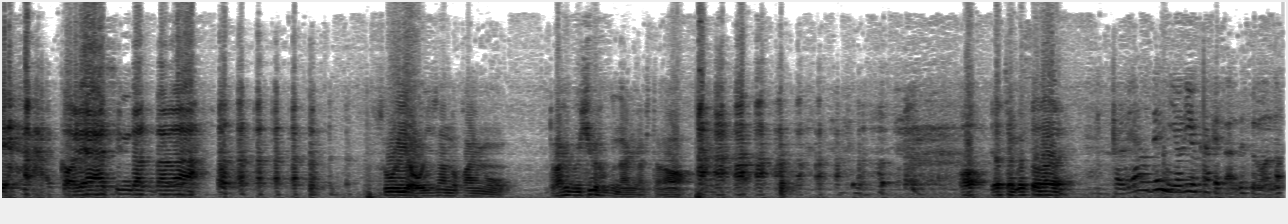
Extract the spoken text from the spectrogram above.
いやこりゃ死んだったなそういやおじさんの会もだいぶ復くなりましたなあやっちゃんごちそうだねそりゃ腕によりをかけたんですもの。は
